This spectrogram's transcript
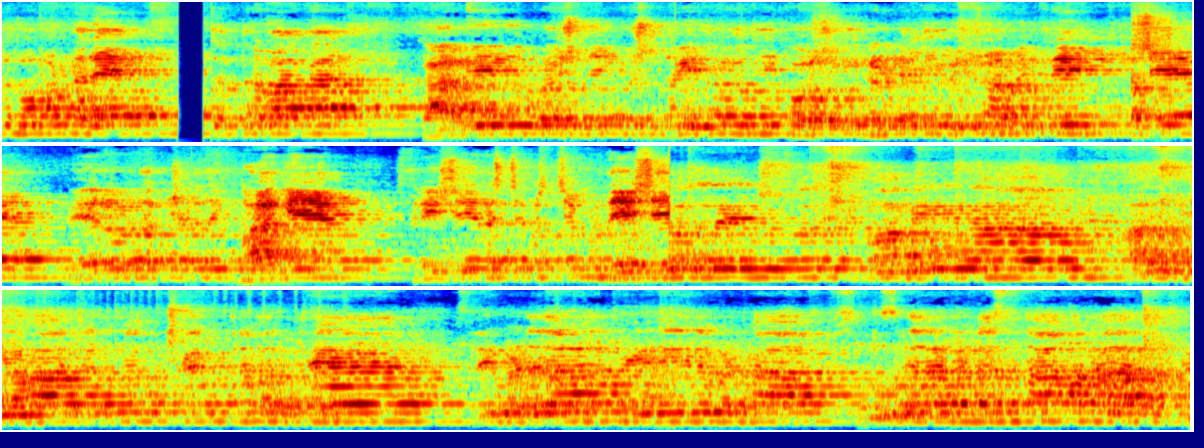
సులభమంటనే చంద్రభాగ కావేరి వైష్ణవి కృష్ణ వేదవతి కౌశికి గణపతి విశ్వామిత్రి వేరే దక్షిణ దిగ్భాగే శ్రీశైలస్య పశ్చిమ ప్రదేశే. క్షేత్రమధ్యే నూతన ఘటస్థాపనార్థ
